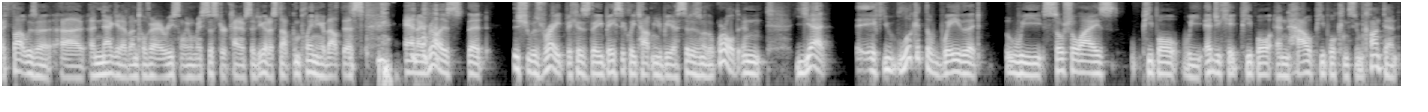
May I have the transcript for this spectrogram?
I thought was a, a, a negative until very recently when my sister kind of said, you got to stop complaining about this. and I realized that she was right because they basically taught me to be a citizen of the world. And yet, if you look at the way that we socialize people, we educate people, and how people consume content,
